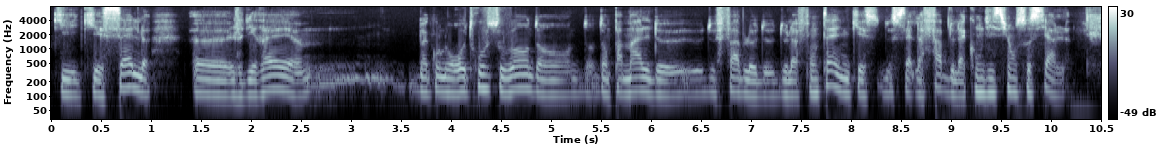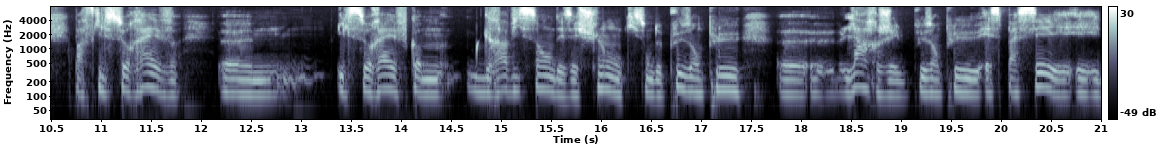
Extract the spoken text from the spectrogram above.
qui, est celle, euh, je dirais, euh, ben, qu'on retrouve souvent dans, pas mal de, fables de, La Fontaine, qui est la fable de la condition sociale. Parce qu'il se rêve, euh, il se rêve comme gravissant des échelons qui sont de plus en plus euh, larges et de plus en plus espacés et,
